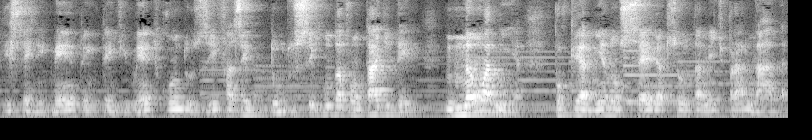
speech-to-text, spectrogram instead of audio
discernimento, entendimento, conduzir, fazer tudo segundo a vontade dele, não a minha, porque a minha não serve absolutamente para nada.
